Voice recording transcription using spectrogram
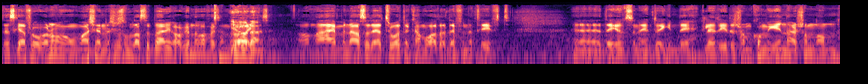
Det ska jag fråga någon gång om man känner sig som Lasse Berghagen. Det var faktiskt en bra Gör det. Ja, nej, men alltså jag tror att det kan vara det definitivt. Eh, det är ju inte, inte Glenn Riddersson kom ju in här som någon,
